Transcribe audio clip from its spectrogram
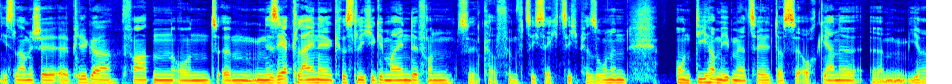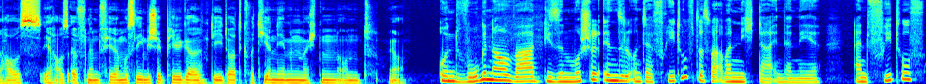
islamische äh, Pilgerfahrten und ähm, eine sehr kleine christliche Gemeinde von circa 50, 60 Personen. Und die haben eben erzählt, dass sie auch gerne ähm, ihr Haus, ihr Haus öffnen für muslimische Pilger, die dort Quartier nehmen möchten. Und ja, und wo genau war diese Muschelinsel und der Friedhof? Das war aber nicht da in der Nähe. Ein Friedhof,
